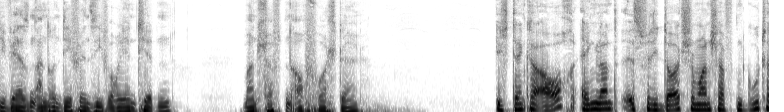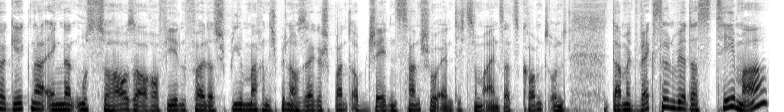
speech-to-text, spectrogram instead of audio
diversen anderen defensiv orientierten Mannschaften auch vorstellen. Ich denke auch, England ist für die deutsche Mannschaft ein guter Gegner. England muss zu Hause auch auf jeden Fall das Spiel machen. Ich bin auch sehr gespannt, ob Jaden Sancho endlich zum Einsatz kommt. Und damit wechseln wir das Thema.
